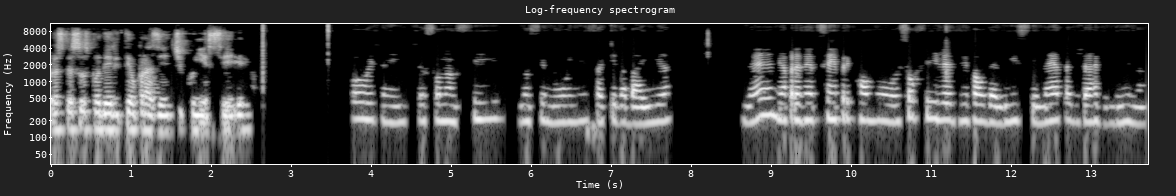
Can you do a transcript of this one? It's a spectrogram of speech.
para as pessoas poderem ter o prazer de te conhecer. Oi, gente, eu sou Nancy, Nancy Nunes, aqui da Bahia. Né? Me apresento sempre como sou filha de Valdelice, neta de Jardilina.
